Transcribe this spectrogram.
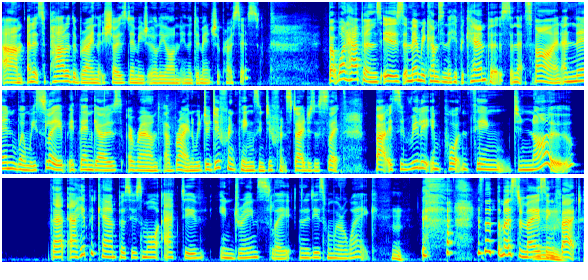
Um, and it's a part of the brain that shows damage early on in the dementia process. But what happens is a memory comes in the hippocampus, and that's fine. And then when we sleep, it then goes around our brain, and we do different things in different stages of sleep. But it's a really important thing to know that our hippocampus is more active in dream sleep than it is when we're awake. Hmm. Isn't that the most amazing hmm. fact?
